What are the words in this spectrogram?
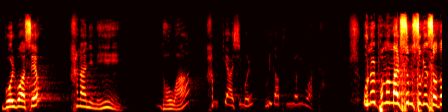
뭘 보았어요? 하나님이 너와 함께 하심을 우리가 분명히 보았다. 오늘 본문 말씀 속에서도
